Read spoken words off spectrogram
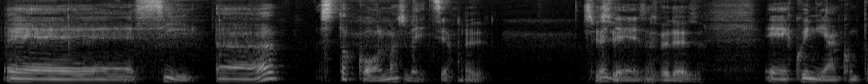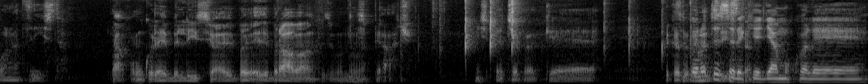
Eh, sì, eh, Stoccolma, Svezia. Vedi? Sì, Svedese. sì, svedese. E quindi anche un po' nazista. Ma comunque lei è bellissima ed è brava anche secondo Mi me. spiace. Mi spiace perché Peccato secondo te se le chiediamo qual è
